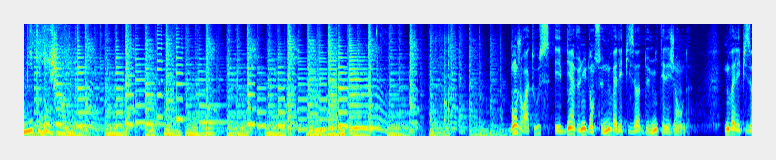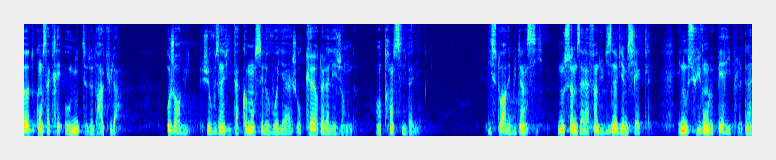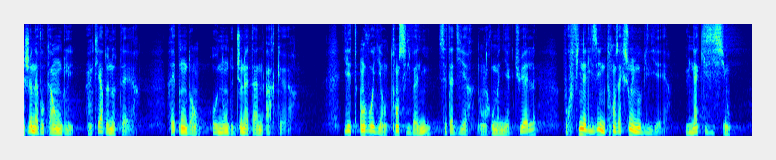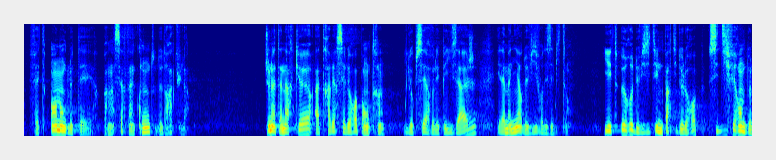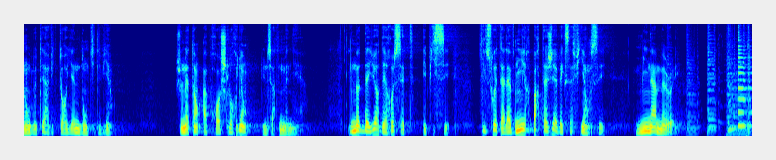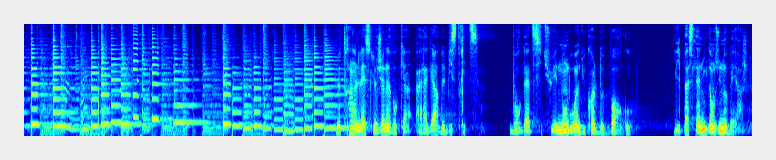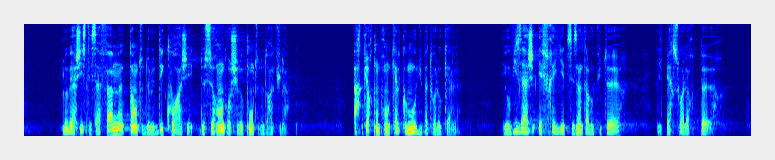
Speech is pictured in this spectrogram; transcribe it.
Mythes et légendes. Bonjour à tous et bienvenue dans ce nouvel épisode de Mythes et légendes. Nouvel épisode consacré au mythe de Dracula. Aujourd'hui, je vous invite à commencer le voyage au cœur de la légende, en Transylvanie. L'histoire débute ainsi. Nous sommes à la fin du XIXe siècle et nous suivons le périple d'un jeune avocat anglais, un clerc de notaire, répondant au nom de Jonathan Harker. Il est envoyé en Transylvanie, c'est-à-dire dans la Roumanie actuelle, pour finaliser une transaction immobilière, une acquisition faite en Angleterre par un certain comte de Dracula. Jonathan Harker a traversé l'Europe en train, il observe les paysages et la manière de vivre des habitants. Il est heureux de visiter une partie de l'Europe si différente de l'Angleterre victorienne dont il vient. Jonathan approche l'Orient d'une certaine manière. Il note d'ailleurs des recettes épicées qu'il souhaite à l'avenir partager avec sa fiancée, Mina Murray. Le train laisse le jeune avocat à la gare de Bistritz, bourgade située non loin du col de Borgo. Il passe la nuit dans une auberge. L'aubergiste et sa femme tentent de le décourager de se rendre chez le comte de Dracula. Harker comprend quelques mots du patois local, et au visage effrayé de ses interlocuteurs, il perçoit leur peur.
